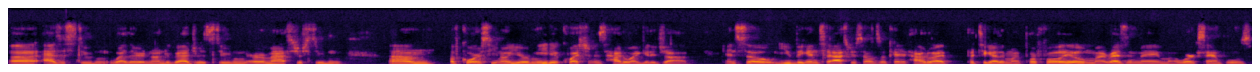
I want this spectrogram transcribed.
uh, as a student whether an undergraduate student or a master's student um, of course you know your immediate question is how do i get a job? And so you begin to ask yourselves okay how do i put together my portfolio my resume my work samples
